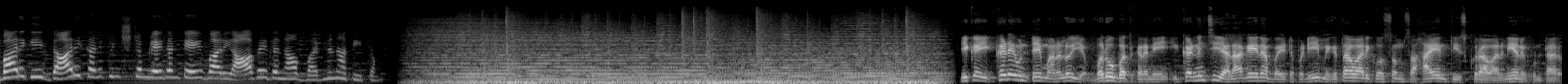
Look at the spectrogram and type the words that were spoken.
వారికి దారి కనిపించటం లేదంటే వారి ఆవేదన వర్ణనాతీతం. ఇక ఇక్కడే ఉంటే మనలో ఎవ్వరూ బతకరని ఇక్కడి నుంచి ఎలాగైనా బయటపడి మిగతా వారి కోసం సహాయం తీసుకురావాలని అనుకుంటారు.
